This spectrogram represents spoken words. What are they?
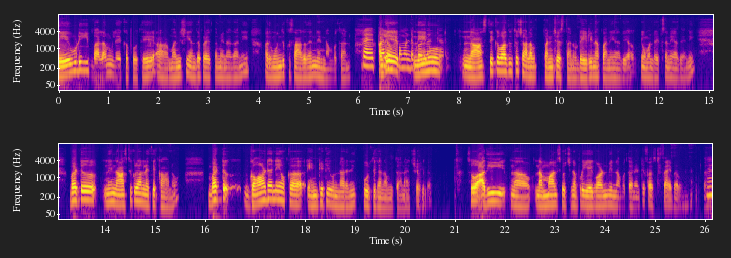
దేవుడి బలం లేకపోతే ఆ మనిషి ఎంత ప్రయత్నమైనా కానీ అది ముందుకు సాగదని నేను నమ్ముతాను అంటే నేను. నాస్తికవాదులతో చాలా పని చేస్తాను. డైలీ నా పని అది హ్యూమన్ రైట్స్ అని అది అని. బట్ నేను నాస్తికురాలను అయితే కాను. బట్ గాడ్ అనే ఒక ఎంటిటీ ఉన్నారని పూర్తిగా నమ్ముతాను యాక్చువల్గా. సో అది నా నమ్మాల్సి వచ్చినప్పుడు ఏ గాడ్ మీరు నమ్ముతారంటే ఫస్ట్ సాయిబాబాని నమ్ముతాను.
